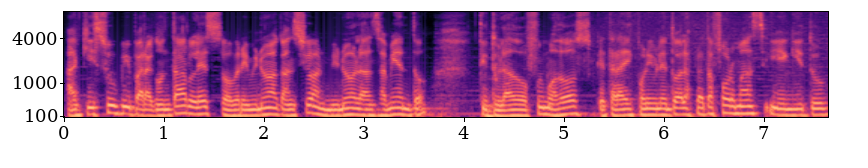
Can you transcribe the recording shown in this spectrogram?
aquí Supi para contarles sobre mi nueva canción, mi nuevo lanzamiento, titulado Fuimos Dos, que estará disponible en todas las plataformas y en YouTube.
